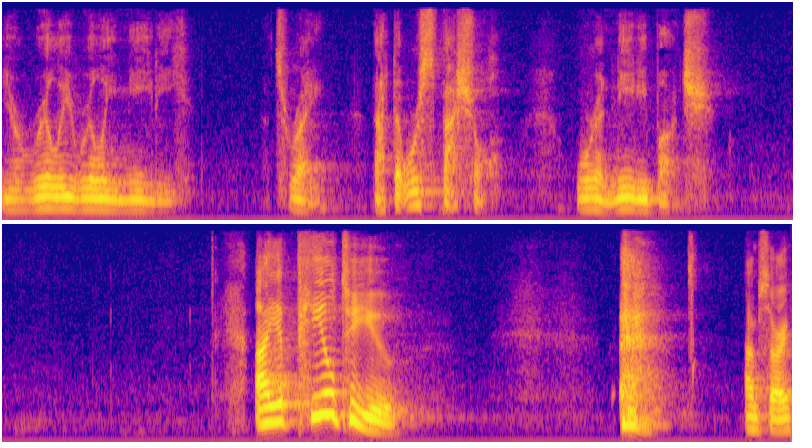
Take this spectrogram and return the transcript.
You're really, really needy. That's right. Not that we're special, we're a needy bunch. I appeal to you. I'm sorry.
